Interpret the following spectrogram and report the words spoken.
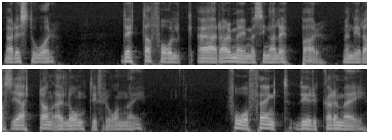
när det står detta folk ärar mig med sina läppar, men deras hjärtan är långt ifrån mig. Fåfängt dyrkar de mig,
